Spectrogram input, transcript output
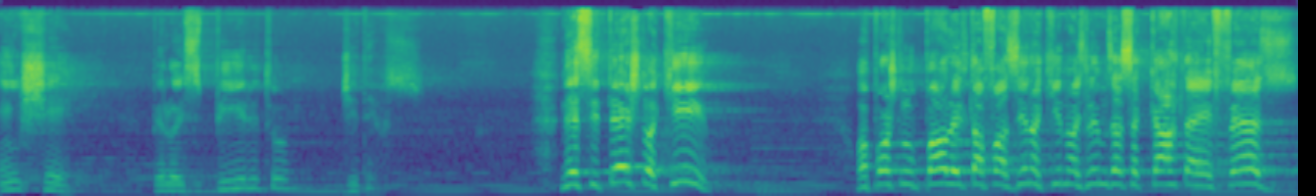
encher pelo Espírito de Deus. Nesse texto aqui, o apóstolo Paulo está fazendo aqui, nós lemos essa carta a Efésios,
